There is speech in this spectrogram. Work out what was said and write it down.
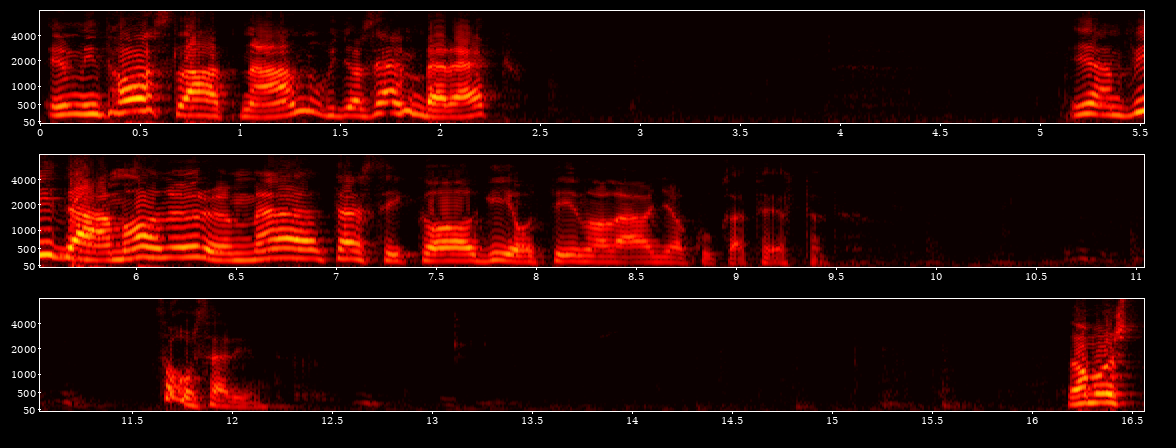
én mintha azt látnám hogy az emberek ilyen vidáman, örömmel teszik a guillotine alá a nyakukat, érted? szó szerint na most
